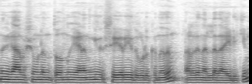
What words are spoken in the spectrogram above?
നിങ്ങൾക്ക് ആവശ്യമുണ്ടെന്ന് തോന്നുകയാണെങ്കിൽ ഷെയർ ചെയ്ത് കൊടുക്കുന്നതും വളരെ നല്ലതായിരിക്കും.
